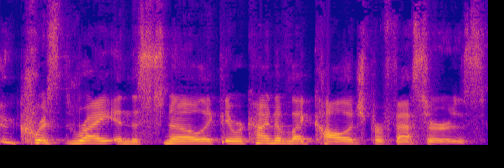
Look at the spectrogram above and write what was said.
like Chris, right in the snow. Like they were kind of like college professors,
